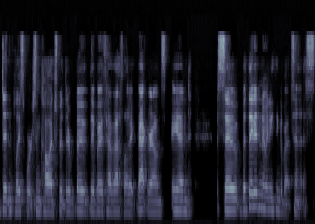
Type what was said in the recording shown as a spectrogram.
didn't play sports in college but they're both they both have athletic backgrounds. And so but they didn't know anything about tennis.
